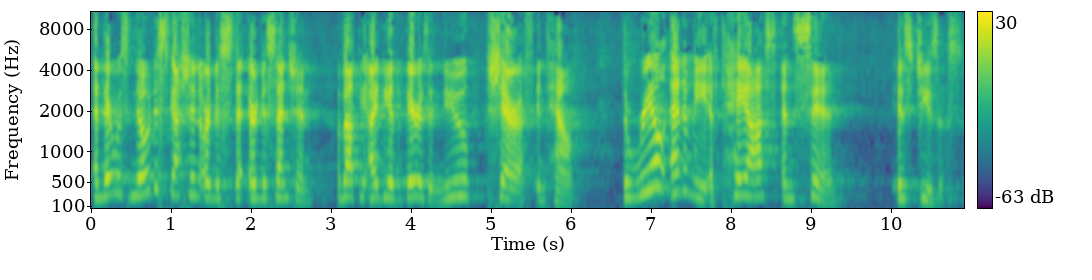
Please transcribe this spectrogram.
And there was no discussion or, dis- or dissension about the idea that there is a new sheriff in town. The real enemy of chaos and sin is Jesus.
